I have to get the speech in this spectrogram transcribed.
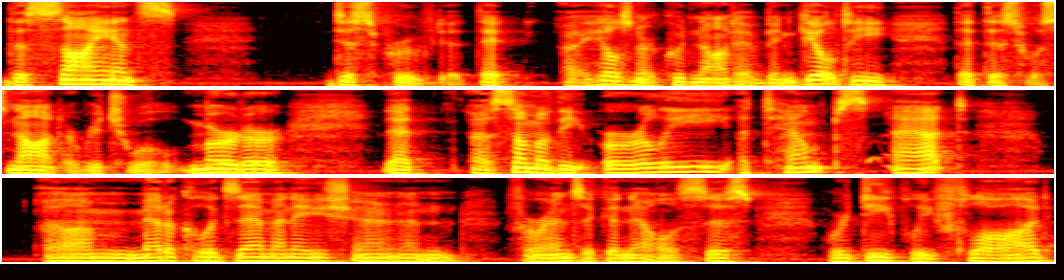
the science disproved it, that uh, Hilsner could not have been guilty, that this was not a ritual murder, that uh, some of the early attempts at um, medical examination and forensic analysis were deeply flawed,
